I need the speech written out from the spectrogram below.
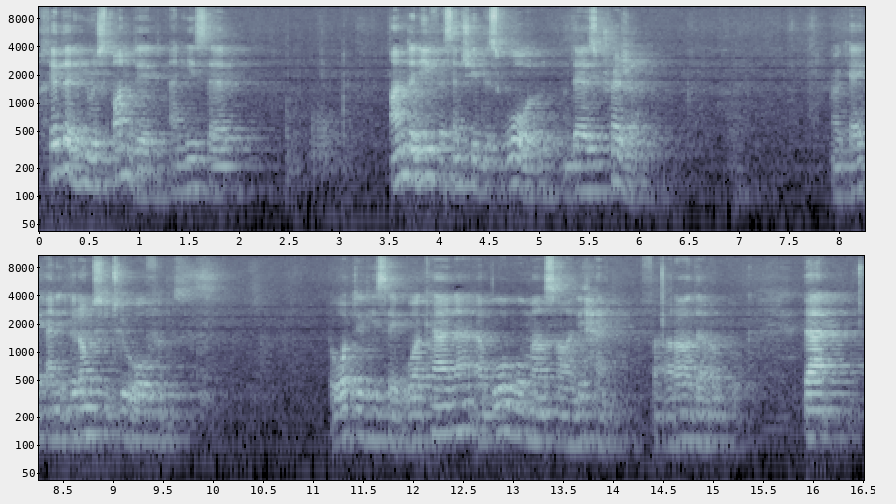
Khidr, he responded and he said, Underneath essentially this wall, there's treasure. Okay, and it belongs to two orphans. But what did he say? وَكَانَ أَبُوهُمَا صَالِحًا فَأَرَادَ رَبُّكَ That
